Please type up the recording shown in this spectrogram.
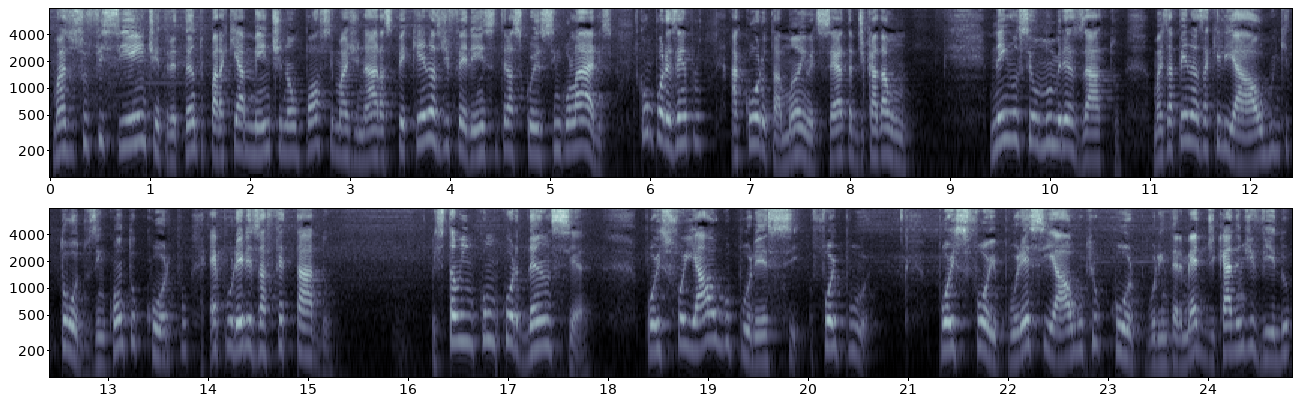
mas o suficiente, entretanto, para que a mente não possa imaginar as pequenas diferenças entre as coisas singulares, como, por exemplo, a cor, o tamanho, etc., de cada um. Nem o seu número exato, mas apenas aquele algo em que todos, enquanto o corpo, é por eles afetado estão em concordância, pois foi algo por esse foi por pois foi por esse algo que o corpo, por intermédio de cada indivíduo,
